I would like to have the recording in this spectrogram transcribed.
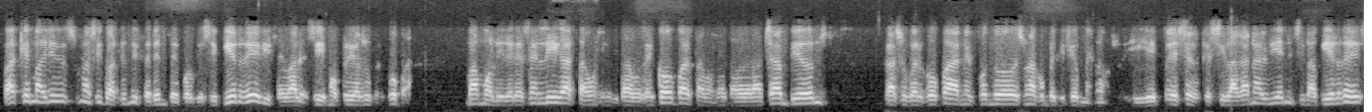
Pasa que en Madrid es una situación diferente, porque si pierde dice, vale, sí, hemos perdido la Supercopa. Vamos líderes en Liga, estamos en octavos de Copa, estamos en octavos de la Champions. La Supercopa en el fondo es una competición menor. Y es el que si la ganas bien y si la pierdes,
